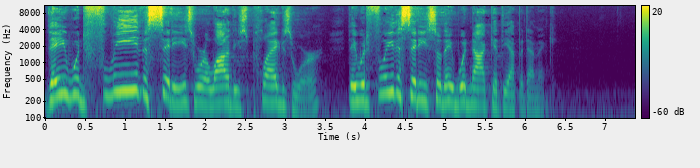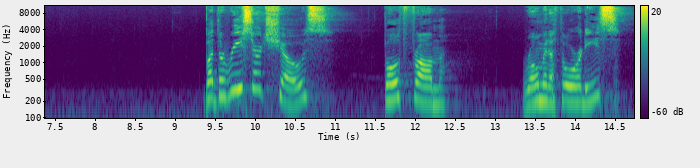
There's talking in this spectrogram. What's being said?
They would flee the cities where a lot of these plagues were. They would flee the cities so they would not get the epidemic. But the research shows, both from Roman authorities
